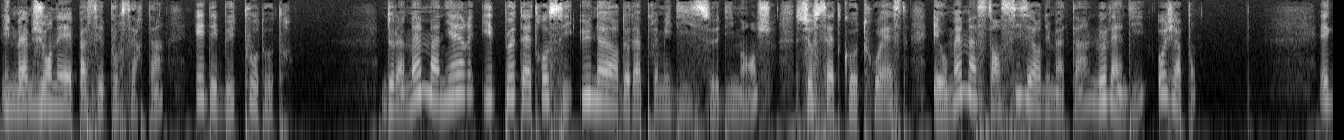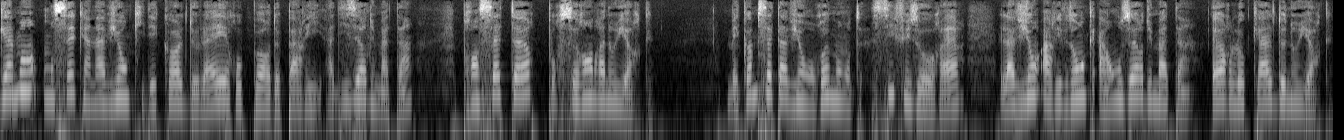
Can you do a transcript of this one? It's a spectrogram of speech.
Une même journée est passée pour certains et débute pour d'autres. De la même manière, il peut être aussi une heure de l'après-midi ce dimanche sur cette côte ouest et au même instant six heures du matin le lundi au Japon. Également, on sait qu'un avion qui décolle de l'aéroport de Paris à 10 heures du matin prend 7 heures pour se rendre à New York. Mais comme cet avion remonte six fuseaux horaires, l'avion arrive donc à 11 heures du matin, heure locale de New York,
